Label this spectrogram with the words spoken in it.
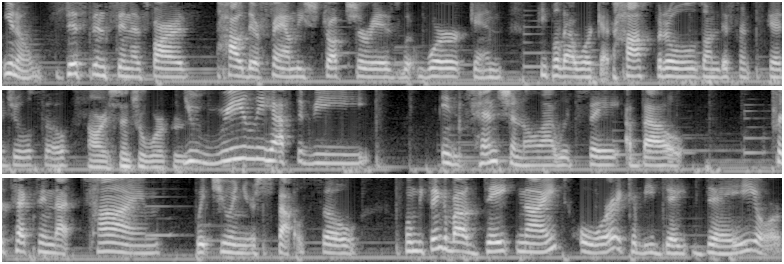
you know, distancing as far as how their family structure is with work and people that work at hospitals on different schedules. So, our essential workers. You really have to be intentional, I would say, about protecting that time with you and your spouse. So, when we think about date night, or it could be date day, or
